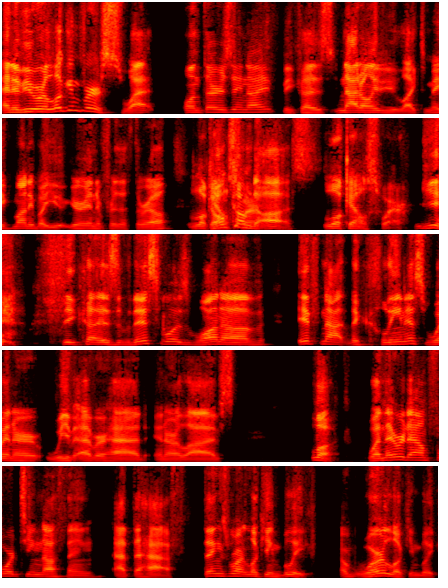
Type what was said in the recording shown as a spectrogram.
And if you were looking for a sweat on Thursday night, because not only do you like to make money, but you, you're in it for the thrill, Look, don't come to us. Look elsewhere. Yeah, because this was one of, if not the cleanest winner we've ever had in our lives. Look, when they were down 14 nothing at the half, things weren't looking bleak, or were looking bleak,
